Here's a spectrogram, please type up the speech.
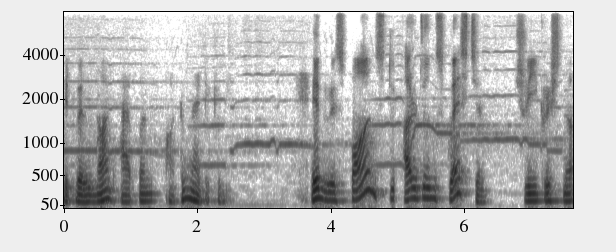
It will not happen automatically. In response to Arjun's question, Sri Krishna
